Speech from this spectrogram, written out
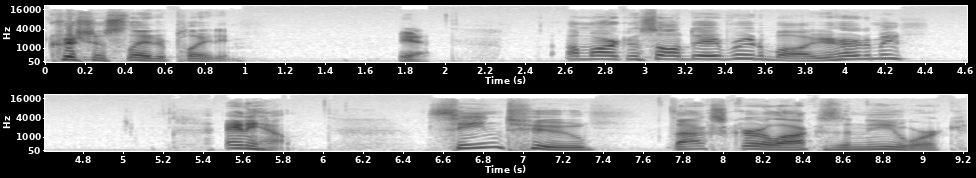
Christian Slater played him. Yeah. I'm Arkansas Dave Rudabaugh. You heard of me? Anyhow, scene two, Doc Scurlock is in New York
